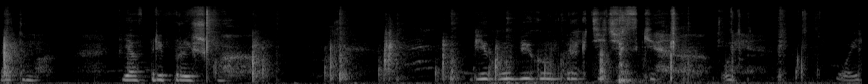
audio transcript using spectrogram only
поэтому я в припрыжку. Бегу, бегу практически. Ой, ой,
